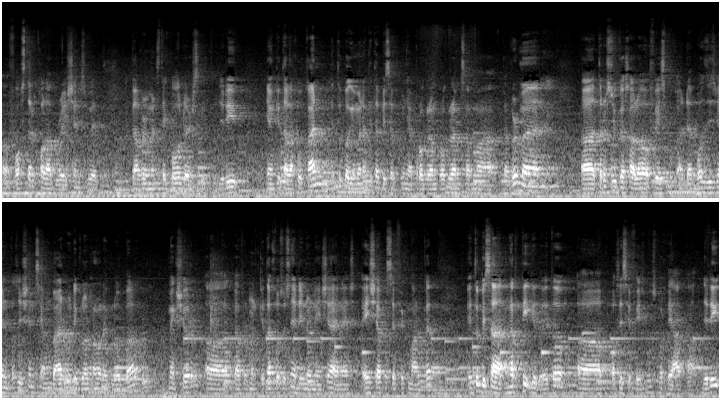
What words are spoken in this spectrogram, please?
uh, foster collaborations with government stakeholders gitu. Jadi yang kita lakukan itu bagaimana kita bisa punya program-program sama government. Uh, terus juga kalau Facebook ada position positions yang baru dikeluarkan oleh global, make sure uh, government kita khususnya di Indonesia dan Asia Pacific market itu bisa ngerti gitu itu uh, posisi Facebook seperti apa. Jadi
